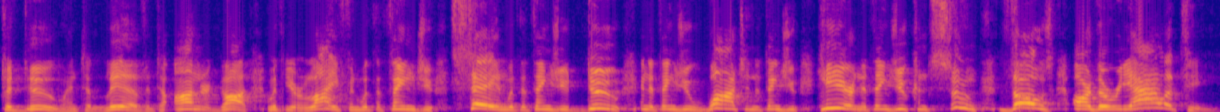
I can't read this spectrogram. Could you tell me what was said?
to do and to live and to honor God with your life and with the things you say and with the things you do and the things you watch and the things you hear and the things you consume. Those are the reality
